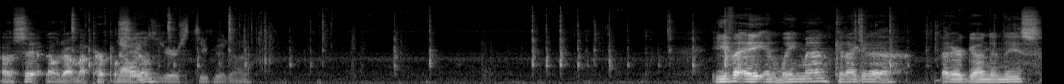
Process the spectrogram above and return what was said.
Oh shit! Don't drop my purple No, shield. was your stupid. Uh, Eva eight and wingman. Can I get a better gun than these?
